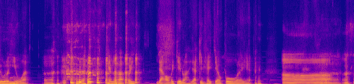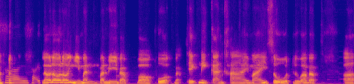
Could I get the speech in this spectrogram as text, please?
ดูแล้วหิวอะเออ เห็นแล้วแบบเอ้ยอยากออกไปกินวะอยากกินไข่เจียวปูอะไรเงี้ยอ๋อเออใช่ใช่แล้วแล้วแล้วอย่างนี้มันมันมีแบบบอกพวกแบบเทคนิคการขายไหมสูตรหรือว่าแบบเอ่อ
